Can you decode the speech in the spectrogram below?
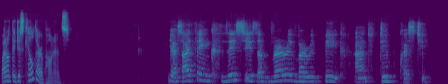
why don't they just kill their opponents? Yes, I think this is a very, very big and deep question.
